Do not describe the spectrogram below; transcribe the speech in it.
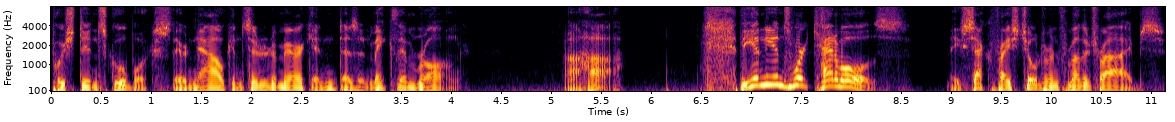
pushed in school books. They're now considered American, doesn't make them wrong. Aha. The Indians were cannibals. They sacrificed children from other tribes.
